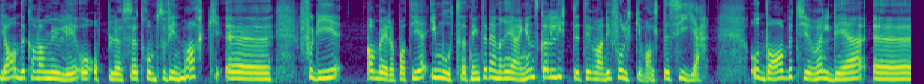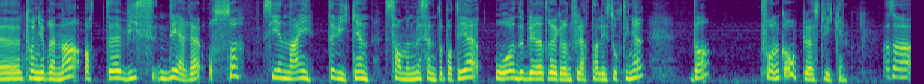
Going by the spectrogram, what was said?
ja, det kan være mulig å oppløse Troms og Finnmark. Eh, fordi Arbeiderpartiet, i motsetning til denne regjeringen, skal lytte til hva de folkevalgte sier. Og da betyr vel det, eh, Tonje Brenna, at hvis dere også sier nei til Viken sammen med Senterpartiet, og det blir et rød-grønt flertall i Stortinget, da får dere oppløst Viken. Altså,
